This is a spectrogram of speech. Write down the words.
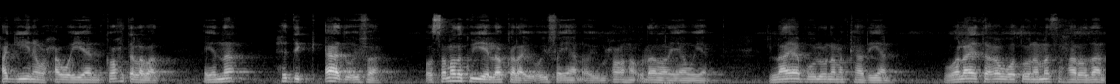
xaggiina waxaa weyaan kooxda labaad ayadna xidig aada u ifa oo samada ku yeela oo kale ay u ifayaan o muxuu aha u dhalanayaan weyaan laa yabuuluuna ma kaadiyaan walaa yataqawatuuna ma saxaroodaan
